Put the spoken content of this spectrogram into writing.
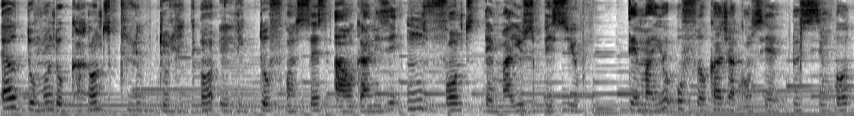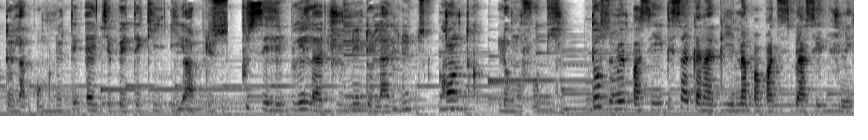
Elle demande aux 40 clubs de Ligue 1 et Ligue 2 françaises à organiser une vente des maillots spéciaux. Des maillots au flocage à concert, le symbole de la communauté LGBTQIA+, pour célébrer la journée de la lutte contre l'homophobie. Deux semaines passées, Idrissa Ganaghi n'a pas participé à cette journée.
